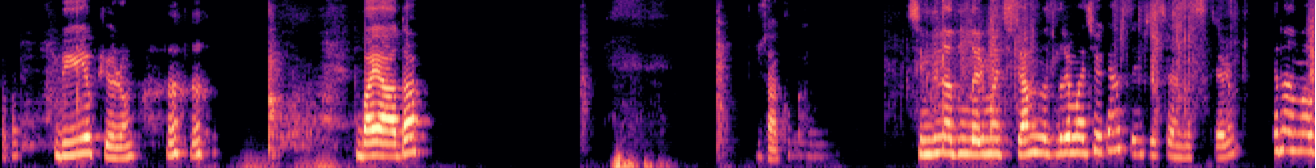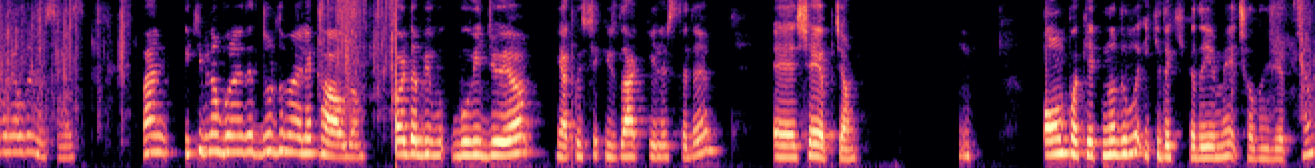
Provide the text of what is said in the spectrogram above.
Kapat. Büyü yapıyorum. Bayağı da güzel kokuyor. Şimdi noodle'larımı açacağım. Noodle'larımı açarken size bir şey söylemek istiyorum. Kanalıma abone olur musunuz? Ben 2000 abonede durdum öyle kaldım. Orada bir, bu videoya yaklaşık 100 like gelirse de e, şey yapacağım. 10 paket noodle'ı 2 dakikada yemeye challenge yapacağım.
